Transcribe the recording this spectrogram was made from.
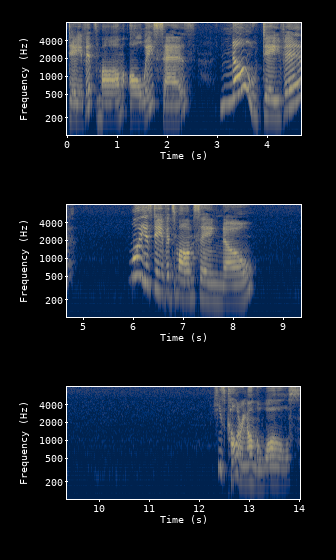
David's mom always says, No, David. Why is David's mom saying no? He's coloring on the walls.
